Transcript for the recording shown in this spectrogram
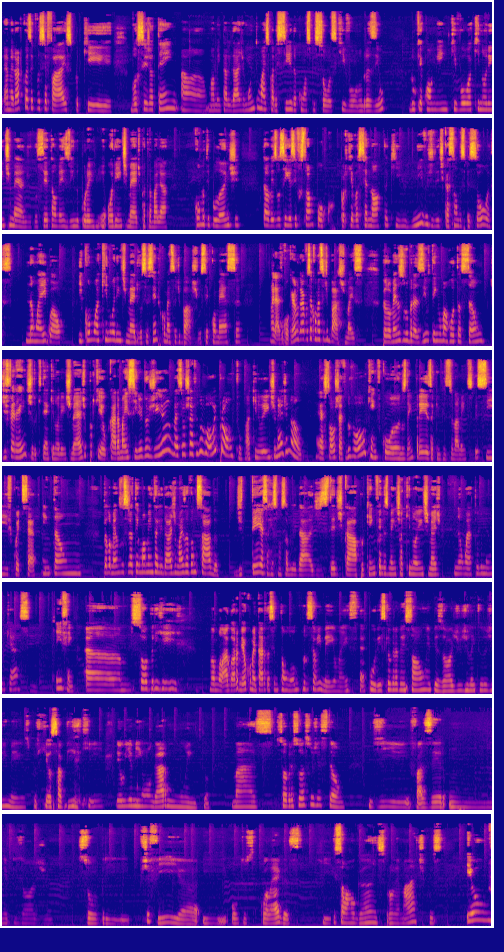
é a melhor coisa que você faz, porque você já tem a, uma mentalidade muito mais parecida com as pessoas que voam no Brasil do que com alguém que voa aqui no Oriente Médio. Você talvez vindo por Oriente Médio para trabalhar como tripulante, talvez você ia se frustrar um pouco, porque você nota que o nível de dedicação das pessoas não é igual. E como aqui no Oriente Médio você sempre começa de baixo, você começa Aliás, em qualquer lugar você começa de baixo, mas pelo menos no Brasil tem uma rotação diferente do que tem aqui no Oriente Médio, porque o cara mais senior do dia vai ser o chefe do voo e pronto. Aqui no Oriente Médio, não. É só o chefe do voo, quem ficou anos na empresa, quem fez treinamento específico, etc. Então, pelo menos você já tem uma mentalidade mais avançada de ter essa responsabilidade, de se dedicar, porque infelizmente aqui no Oriente Médio não é todo mundo que é assim. Enfim, um, sobre. Vamos lá, agora meu comentário tá sendo tão longo quanto seu e-mail, mas é por isso que eu gravei só um episódio de leitura de e-mails, porque eu sabia que eu ia me alongar muito. Mas sobre a sua sugestão de fazer um episódio sobre chefia e outros colegas que, que são arrogantes, problemáticos, eu,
